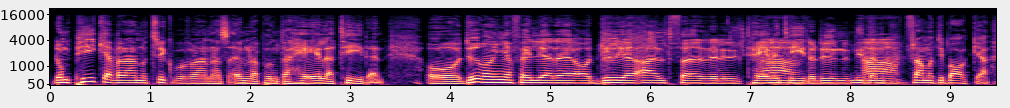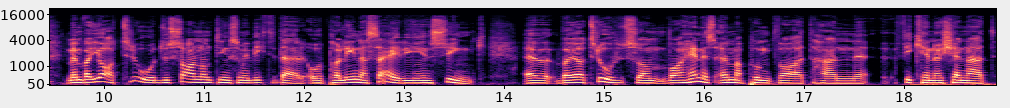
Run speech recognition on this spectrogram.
de pikar varandra och trycker på varandras ömna punkter hela tiden. Och du har inga följare och du gör allt för eh, tv-tid och du lite Ja. fram och tillbaka. Men vad jag tror, du sa någonting som är viktigt där och Paulina säger det i en synk. Eh, vad jag tror som var hennes ömma punkt var att han fick henne att känna att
